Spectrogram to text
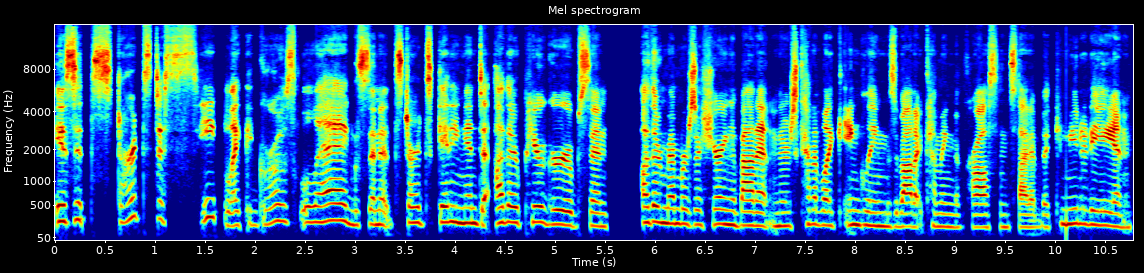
is it starts to seep like it grows legs and it starts getting into other peer groups and other members are hearing about it and there's kind of like inklings about it coming across inside of the community and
